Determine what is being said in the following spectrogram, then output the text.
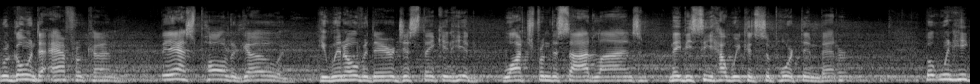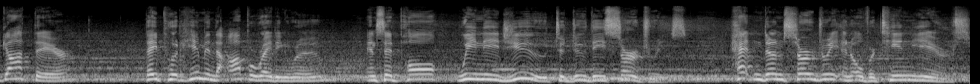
were going to Africa, and they asked Paul to go, and he went over there just thinking he'd watch from the sidelines and maybe see how we could support them better. But when he got there, they put him in the operating room and said, Paul, we need you to do these surgeries. Hadn't done surgery in over 10 years.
